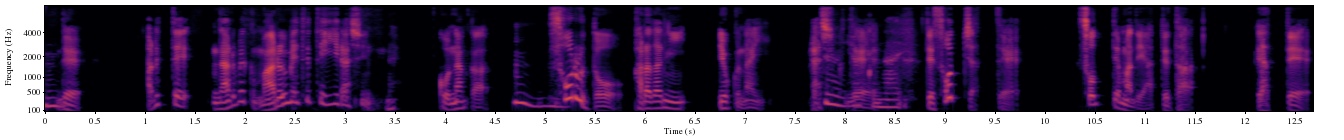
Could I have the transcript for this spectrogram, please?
うん、で、あれって、なるべく丸めてていいらしいのね。こうなんか、うんうん、反ると体に良くないらしくうん、て、よくない。で、反っちゃって、反ってまでやってた、やって、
